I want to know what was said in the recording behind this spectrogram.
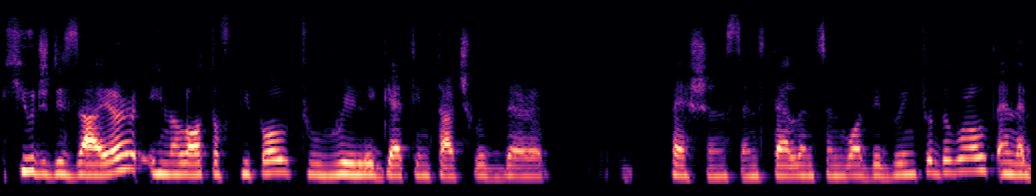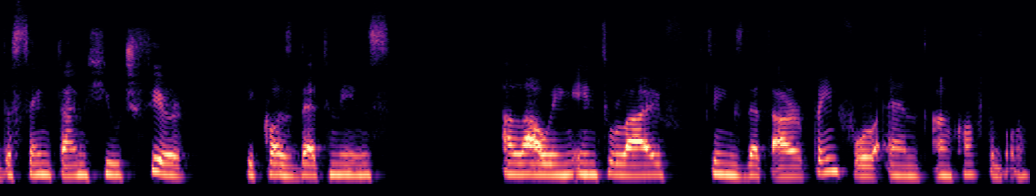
huge desire in a lot of people to really get in touch with their passions and talents and what they bring to the world, and at the same time, huge fear because that means allowing into life things that are painful and uncomfortable.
